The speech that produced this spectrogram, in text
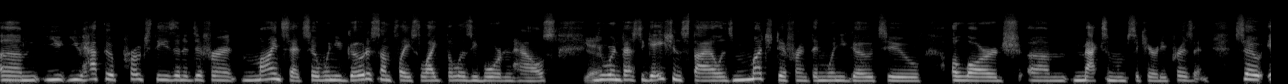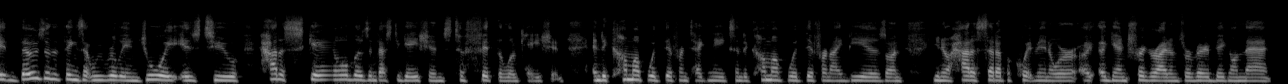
um, you you have to approach these in a different mindset. So when you go to some place like the Lizzie Borden House, yeah. your investigation style is much different than when you go to a large um, maximum security prison. So it, those are the things that we really enjoy is to how to scale those investigations to fit the location and to come up with different techniques and to come up with different ideas ideas on you know how to set up equipment or again trigger items we're very big on that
